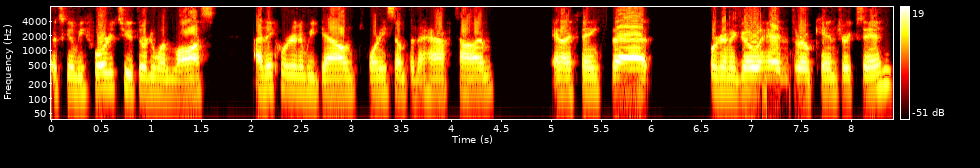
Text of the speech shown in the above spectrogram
It's gonna be 42-31 loss. I think we're gonna be down twenty something at halftime, and I think that we're gonna go ahead and throw Kendricks in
